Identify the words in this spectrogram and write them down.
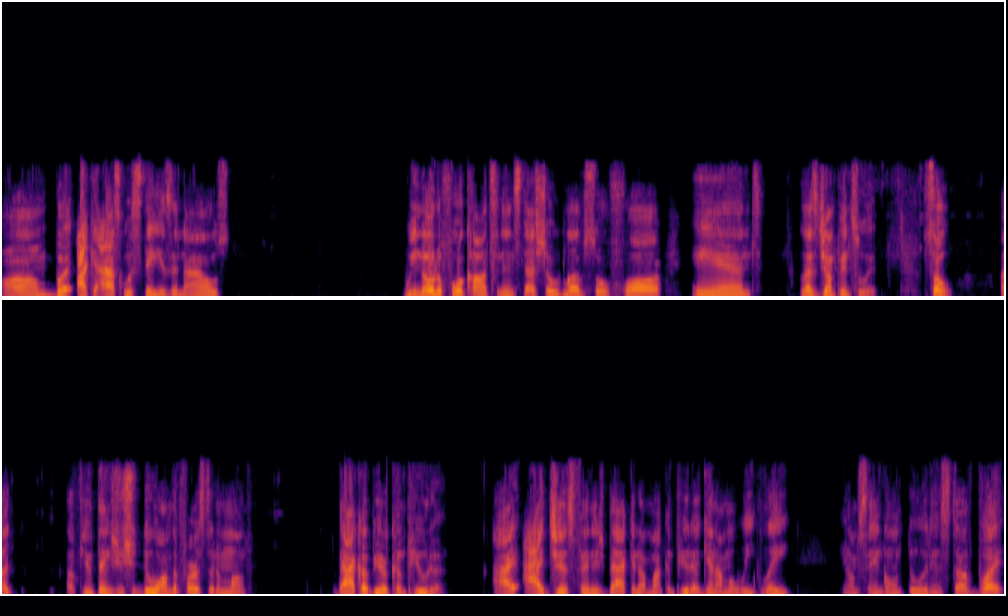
Um, but I can ask what state is in the house. We know the four continents that showed love so far, and let's jump into it. So, a, a few things you should do on the first of the month. Back up your computer. I I just finished backing up my computer. Again, I'm a week late. You know what I'm saying? Going through it and stuff, but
